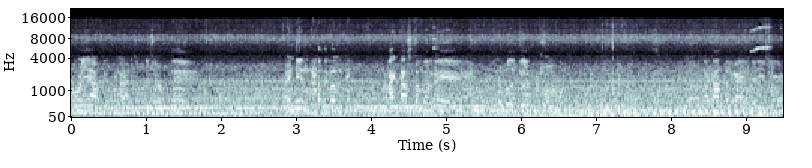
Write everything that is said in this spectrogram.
ஒரு வழியாக அப்படி இப்படின்னு அடிச்சு பிடிச்சி வந்து வண்டி இருந்த இடத்துக்கு வந்துட்டேன் ஆனால் கஸ்டமர் இன்னும் முப்பது கிலோமீட்டர் போகணும் என்ன காத்திருக்காங்கன்னு தெரியலையே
